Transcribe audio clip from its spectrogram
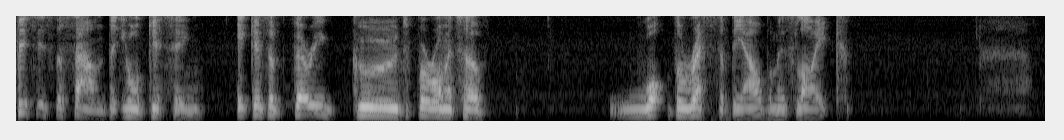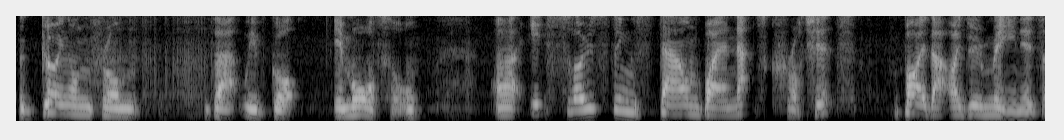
this is the sound that you're getting. It gives a very good barometer of what the rest of the album is like. Going on from that, we've got Immortal. Uh, it slows things down by a gnat's crotchet. By that I do mean it's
